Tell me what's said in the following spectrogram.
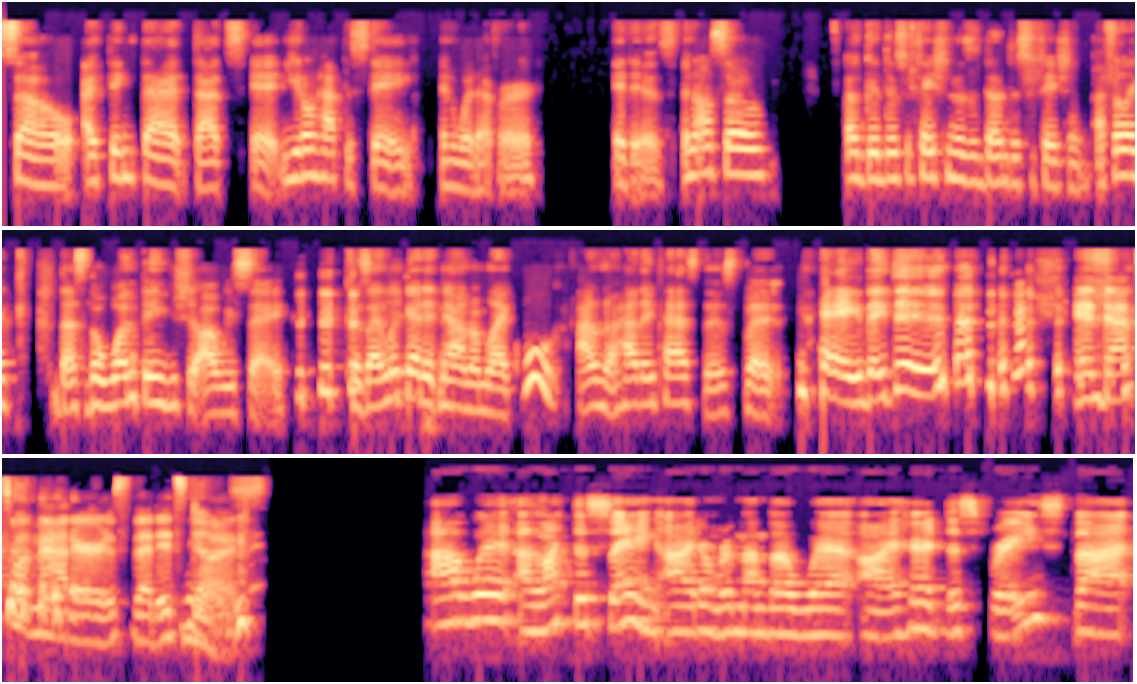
So I think that that's it. You don't have to stay in whatever it is. And also, a good dissertation is a done dissertation. I feel like that's the one thing you should always say. Because I look at it now and I'm like, whoo, I don't know how they passed this, but hey, they did. and that's what matters, that it's yes. done. I would I like this saying. I don't remember where I heard this phrase that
